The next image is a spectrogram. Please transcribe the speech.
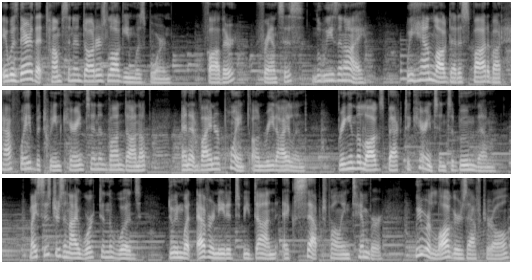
It was there that Thompson and Daughters Logging was born. Father, Francis, Louise, and I. We hand logged at a spot about halfway between Carrington and Von Donop and at Viner Point on Read Island, bringing the logs back to Carrington to boom them. My sisters and I worked in the woods, doing whatever needed to be done except falling timber. We were loggers after all.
